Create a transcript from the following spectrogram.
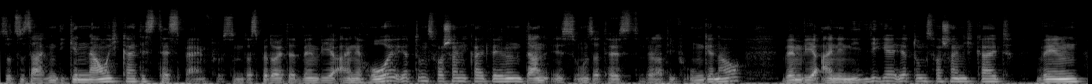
sozusagen die Genauigkeit des Tests beeinflussen. Das bedeutet, wenn wir eine hohe Irrtumswahrscheinlichkeit wählen, dann ist unser Test relativ ungenau. Wenn wir eine niedrige Irrtumswahrscheinlichkeit wählen,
